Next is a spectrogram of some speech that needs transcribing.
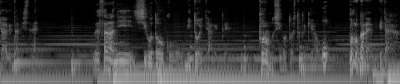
ってあげたりしてね。で、さらに仕事をこう見といてあげて、プロの仕事をした時は、おプロだねみたいな。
